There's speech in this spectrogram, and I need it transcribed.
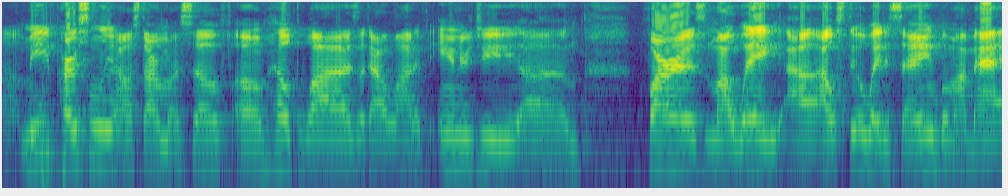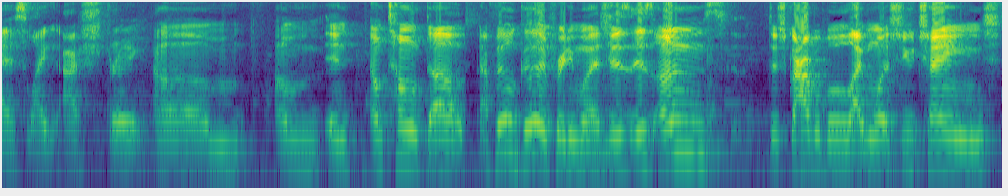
Uh, me personally, I'll start myself. Um, health wise, I got a lot of energy. Um, far as my weight, I, I will still weigh the same, but my mass, like I strength, um, I'm in, I'm toned up. I feel good, pretty much. It's, it's undescribable. Like once you change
